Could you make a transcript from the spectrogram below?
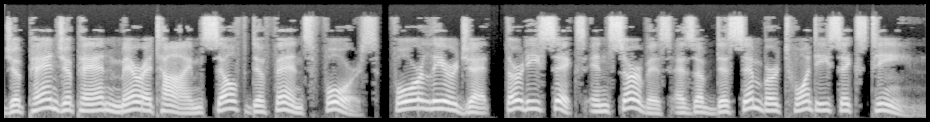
Japan Japan Maritime Self-Defense Force, 4 Learjet, 36 in service as of December 2016.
